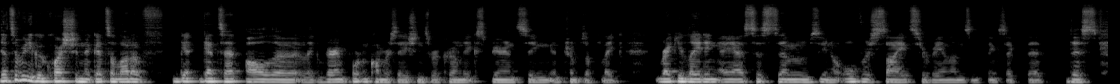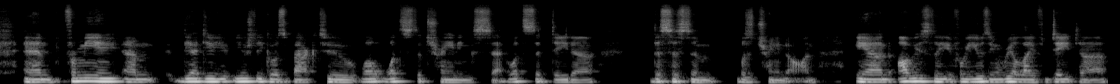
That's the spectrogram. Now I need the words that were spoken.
That's a really good question. It gets a lot of get, gets at all the like very important conversations we're currently experiencing in terms of like regulating AI systems, you know, oversight, surveillance, and things like that. This and for me, um, the idea usually goes back to well, what's the training set? What's the data the system was trained on? And obviously, if we're using real life data,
